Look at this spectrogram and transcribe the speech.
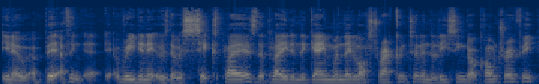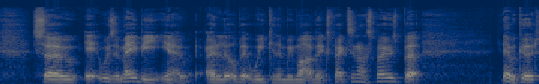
you know a bit. I think uh, reading it was there were six players that played in the game when they lost to Accrington in the Leasing.com trophy. So it was a maybe you know a little bit weaker than we might have been expecting, I suppose, but they were good.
